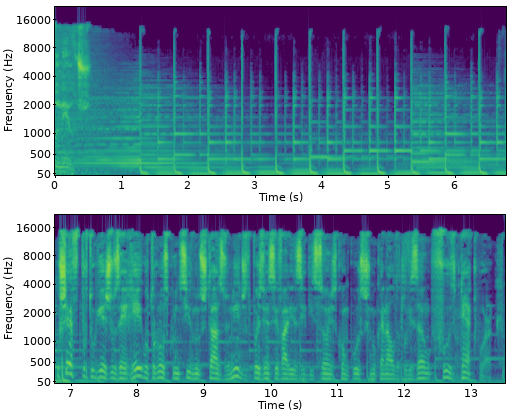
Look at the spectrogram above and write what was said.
Unidos. O chefe português José Rego tornou-se conhecido nos Estados Unidos depois de vencer várias edições de concursos no canal da televisão Food Network.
